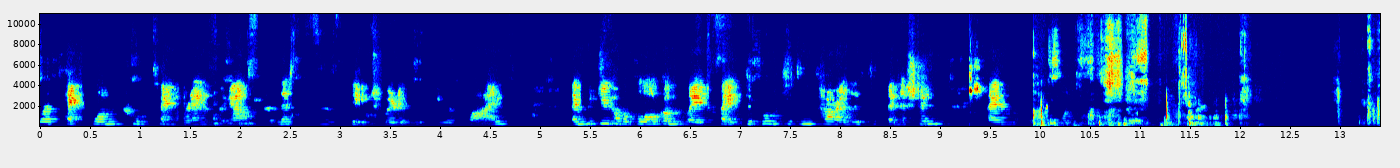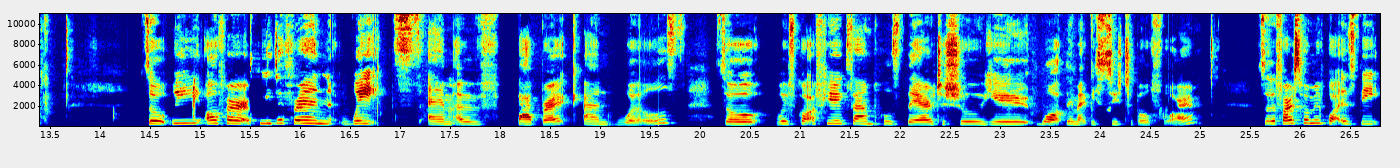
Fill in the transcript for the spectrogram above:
or a Teflon coating or anything else, then this the stage where it would be applied. And we do have a blog on the website devoted entirely to finishing. Um, so we offer a few different weights um, of fabric and wools. So we've got a few examples there to show you what they might be suitable for. So the first one we've got is the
